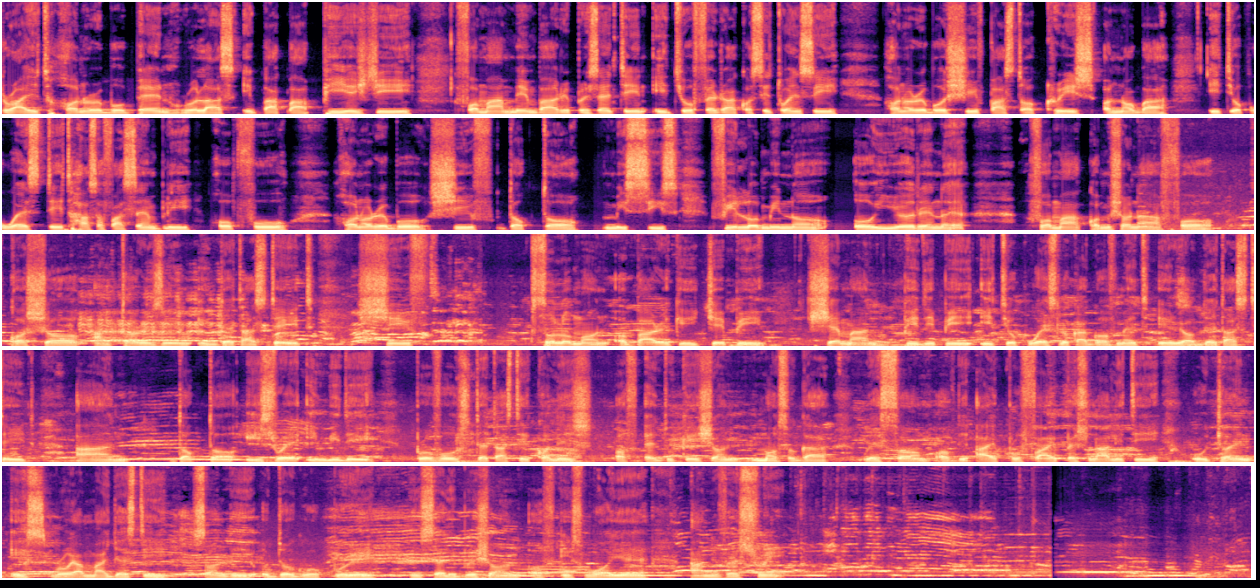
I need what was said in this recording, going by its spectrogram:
Right Honorable Ben Rollers Igbapa PhD, former member representing Ijaw Federal Constituency, Honorable Chief Pastor Chris Onogba, Ethiopia West State House of Assembly hopeful Honorable Chief Dr. Mrs. Philomena Oyorene, former Commissioner for Culture and Tourism in Delta State, Chief Solomon Obariki, JP, Chairman, PDP, Ethiopia West Local Government Area of Delta State, and Dr. Israel Imbide, Provost, Delta State College of Education, Muskoka were some of the high-profile personality who joined His Royal Majesty Sunday Odogwu Okporo in celebration of his one-year anniversary.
